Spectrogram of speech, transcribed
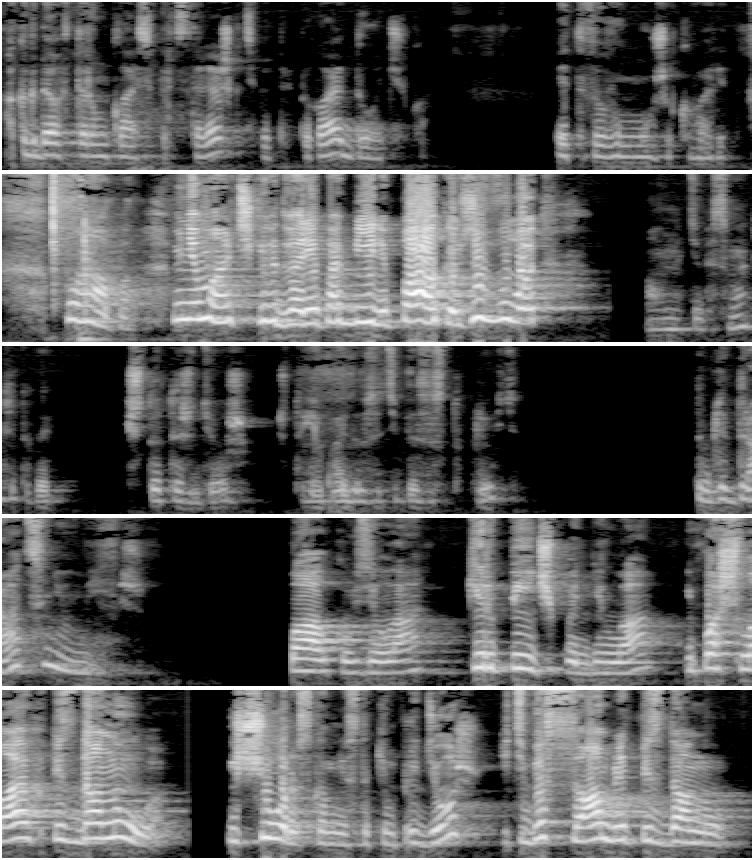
А когда во втором классе, представляешь, к тебе прибегает дочка, и твоего мужа говорит, Папа, меня мальчики во дворе побили палкой в живот. А он на тебя смотрит и говорит, «И что ты ждешь, что я пойду за тебя заступлюсь? Ты, блин, драться не умеешь? Палку взяла, кирпич подняла и пошла их пизданула. Еще раз ко мне с таким придешь, я тебя сам, блядь, пиздану.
